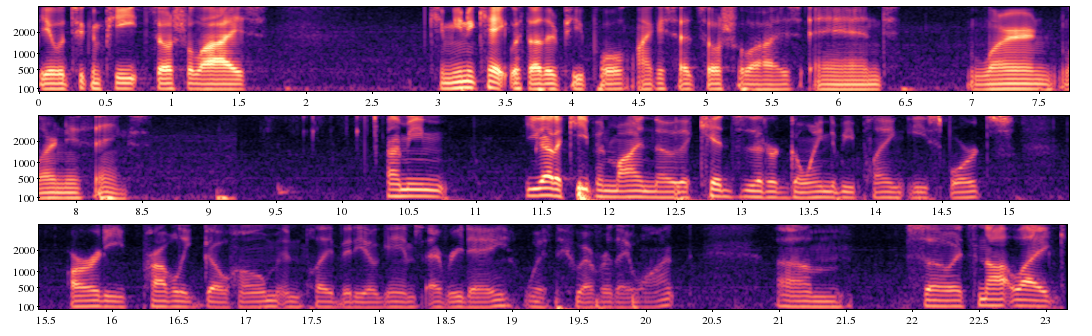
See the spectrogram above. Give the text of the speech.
be able to compete, socialize, communicate with other people. Like I said, socialize and learn learn new things. I mean, you got to keep in mind though the kids that are going to be playing esports already probably go home and play video games every day with whoever they want. Um, so it's not like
